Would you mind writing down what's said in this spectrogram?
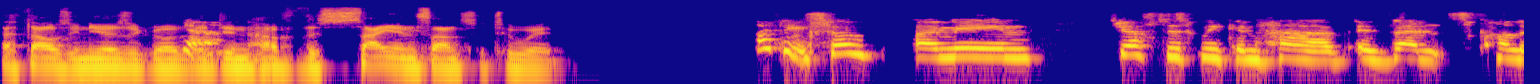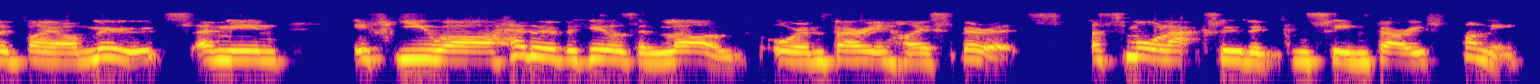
a thousand years ago. Yeah. They didn't have the science answer to it. I think so. I mean, just as we can have events colored by our moods, I mean, if you are head over heels in love or in very high spirits, a small accident can seem very funny.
